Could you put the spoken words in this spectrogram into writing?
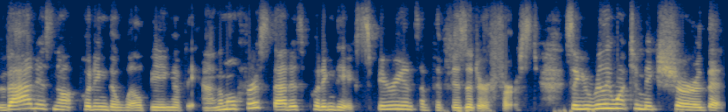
That is not putting the well-being of the animal first that is putting the experience of the visitor first. So you really want to make sure that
